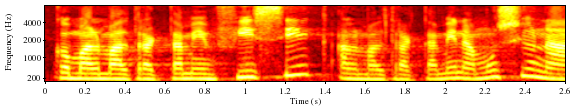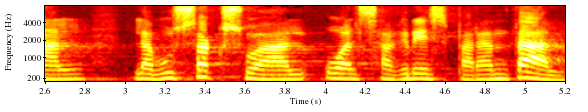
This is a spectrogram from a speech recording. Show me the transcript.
com el maltractament físic, el maltractament emocional, l'abús sexual o el segrest parental.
